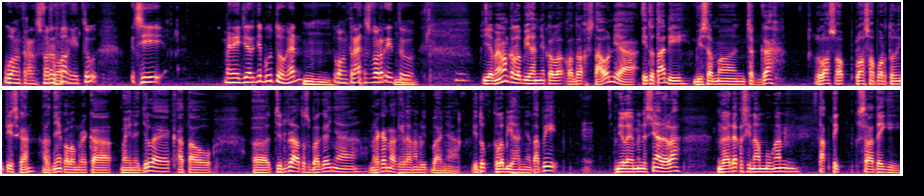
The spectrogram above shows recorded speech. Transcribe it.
uang transfer Uang. uang itu si manajernya butuh kan Hmm. uang transfer itu Ya memang kelebihannya kalau kontrak setahun ya itu tadi bisa mencegah loss op- loss opportunities kan. Artinya kalau mereka mainnya jelek atau eh, cedera atau sebagainya, mereka nggak kehilangan duit banyak. Itu kelebihannya. Tapi nilai minusnya adalah nggak ada kesinambungan taktik strategi.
